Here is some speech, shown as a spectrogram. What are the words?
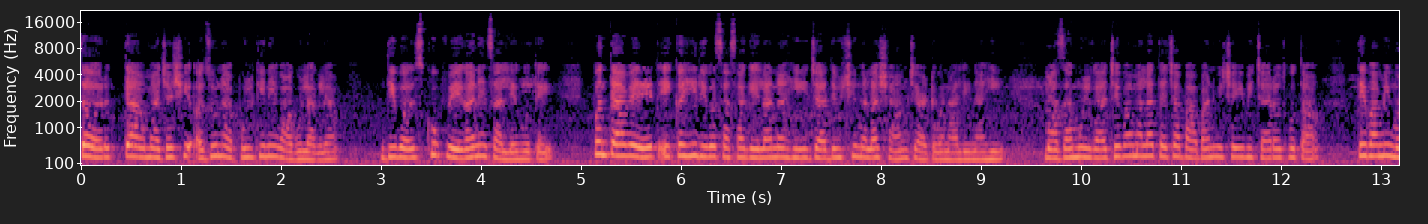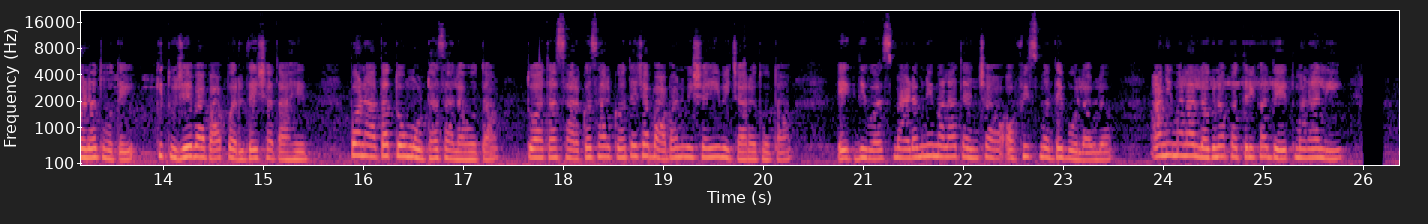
तर त्या माझ्याशी अजून आपुलकीने वागू लागल्या. दिवस खूप वेगाने चालले होते. पण त्यावेळेत एकही दिवस असा गेला नाही ज्या दिवशी मला श्यामची आठवण आली नाही. माझा मुलगा जेव्हा मला त्याच्या बाबांविषयी विचारत होता तेव्हा मी म्हणत होते की तुझे बाबा परदेशात आहेत. पण आता तो मोठा झाला होता. तो आता सारखं सारखं त्याच्या बाबांविषयी विचारत होता. एक दिवस मॅडमनी मला त्यांच्या ऑफिसमध्ये बोलावलं आणि मला लग्नपत्रिका देत म्हणाली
